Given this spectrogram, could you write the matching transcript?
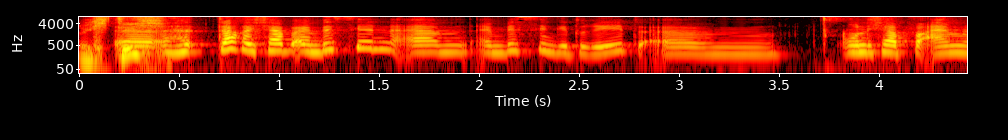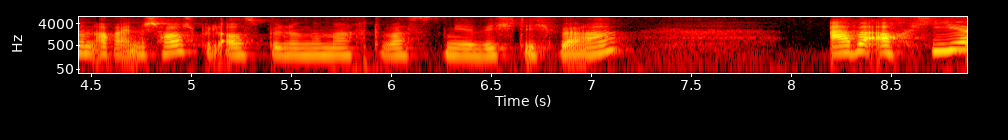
Richtig? Äh, doch, ich habe ein bisschen, ähm, ein bisschen gedreht ähm, und ich habe vor allem dann auch eine Schauspielausbildung gemacht, was mir wichtig war. Aber auch hier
